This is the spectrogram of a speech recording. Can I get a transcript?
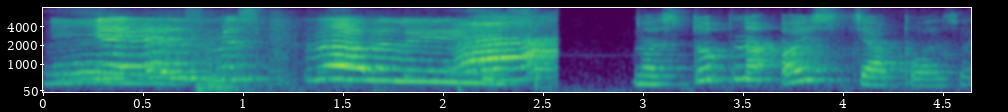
Єс, ми справились! Наступна ось ця поза.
